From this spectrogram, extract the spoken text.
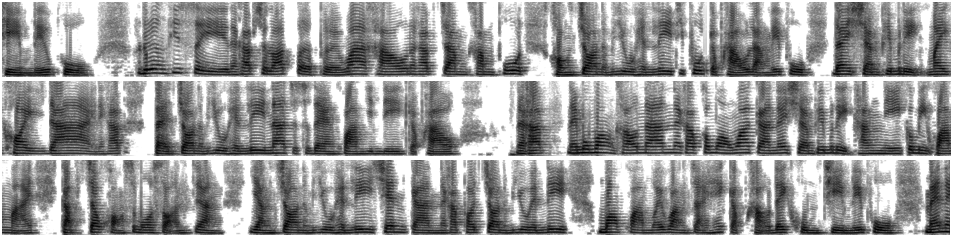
ทีมลิเวอร์พูลเรื่องที่ 4 นะครับชลอตเปิดเผยว่าเขานะครับจำคำพูดของจอห์น W. เฮนรี่ที่พูดกับเขาหลังลิเวอร์พูได้แชมป์พรีเมียร์ลีกไม่ค่อยได้นะครับ แต่จอห์น W. เฮนรี่น่าจะแสดงความยินดีกับเขา นะครับในมุมมองของเขานั้นนะครับเขามองว่าการได้แชมป์พรีเมียร์ลีกครั้งนี้ก็มีความหมายกับเจ้าของสโมสรอย่างอย่างจอห์น W. เฮนรี่เช่นกันนะครับ เพราะจอห์น W. เฮนรี่มอบความไว้วางใจให้กับเขาได้คุมทีมลิเวอร์พูแม้ใน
